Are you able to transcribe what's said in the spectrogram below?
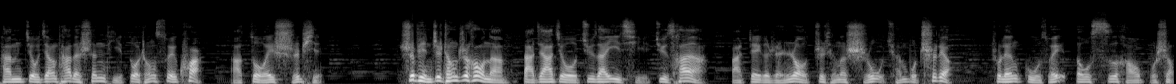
他们就将他的身体剁成碎块啊，作为食品。食品制成之后呢，大家就聚在一起聚餐啊，把这个人肉制成的食物全部吃掉，说连骨髓都丝毫不剩。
